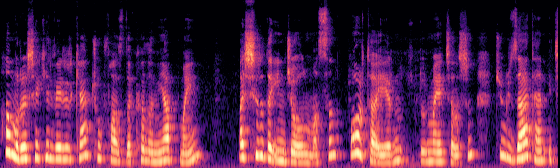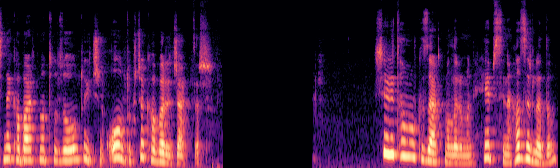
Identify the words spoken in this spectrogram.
Hamura şekil verirken çok fazla kalın yapmayın. Aşırı da ince olmasın. Orta ayarını tutturmaya çalışın. Çünkü zaten içinde kabartma tozu olduğu için oldukça kabaracaktır. Şerit hamur kızartmalarımın hepsini hazırladım.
